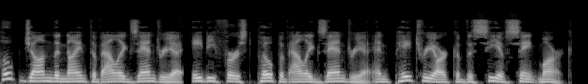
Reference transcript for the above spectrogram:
Pope John IX of Alexandria, 81st Pope of Alexandria and Patriarch of the See of St. Mark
